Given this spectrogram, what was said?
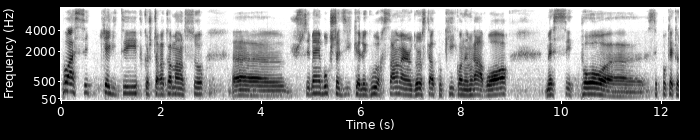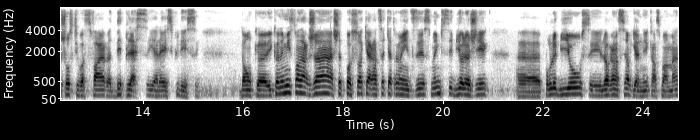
pas assez de qualité pour que je te recommande ça. Euh, c'est bien beau que je te dis que le goût ressemble à un Girl Scout Cookie qu'on aimerait avoir. Mais c'est pas euh, pas quelque chose qui va se faire déplacer à la SQDC. Donc économise ton argent, achète pas ça à 47,90, même si c'est biologique. Euh, pour le bio, c'est Laurentien organique en ce moment,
